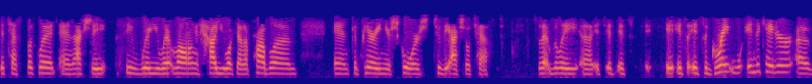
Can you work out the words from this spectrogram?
the test booklet and actually see where you went wrong and how you worked out a problem and comparing your scores to the actual test. So that really, uh, it's, it, it's, it, it's, it's a great indicator of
